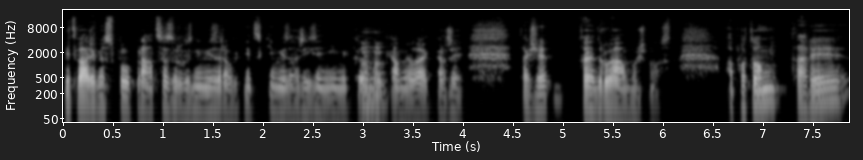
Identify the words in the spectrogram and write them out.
vytváříme spolupráce s různými zdravotnickými zařízeními, mhm. klinikami, uh-huh. lékaři. Takže to je druhá možnost. A potom tady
